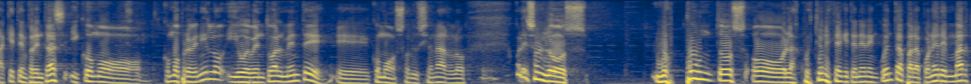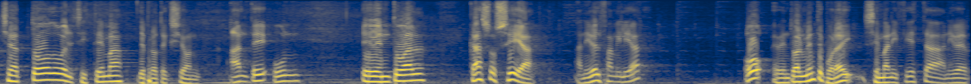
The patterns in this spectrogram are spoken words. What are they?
a qué te enfrentás y cómo, cómo prevenirlo y o eventualmente eh, cómo solucionarlo. ¿Cuáles son los, los puntos o las cuestiones que hay que tener en cuenta para poner en marcha todo el sistema de protección ante un eventual caso, sea a nivel familiar o eventualmente por ahí se manifiesta a nivel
